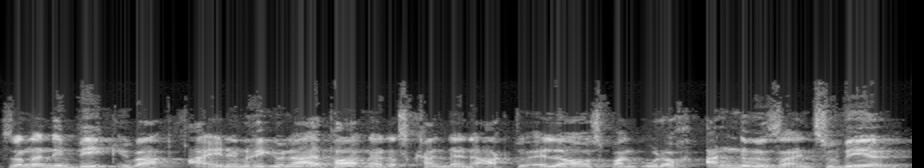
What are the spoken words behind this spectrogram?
sondern den Weg über einen Regionalpartner, das kann deine aktuelle Hausbank oder auch andere sein, zu wählen.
